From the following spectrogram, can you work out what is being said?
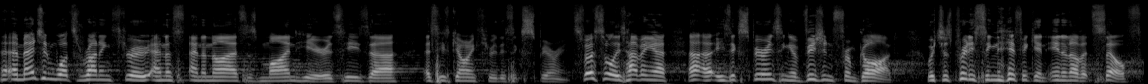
Imagine what's running through Ananias' mind here as he's, uh, as he's going through this experience. First of all, he's, having a, uh, he's experiencing a vision from God, which is pretty significant in and of itself.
